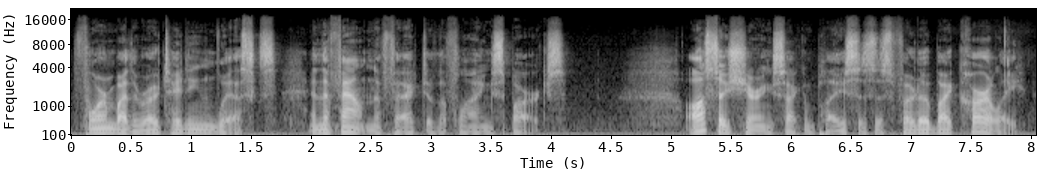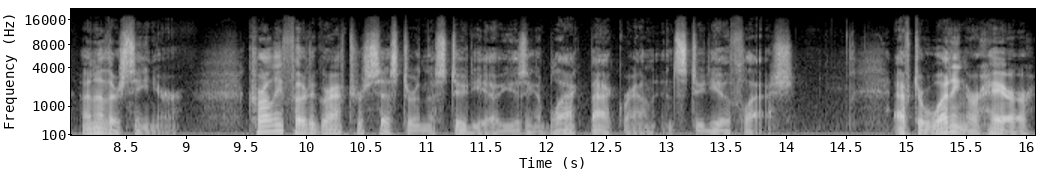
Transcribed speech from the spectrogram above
formed by the rotating whisks and the fountain effect of the flying sparks. Also sharing second place is this photo by Carly, another senior. Carly photographed her sister in the studio using a black background and studio flash. After wetting her hair,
